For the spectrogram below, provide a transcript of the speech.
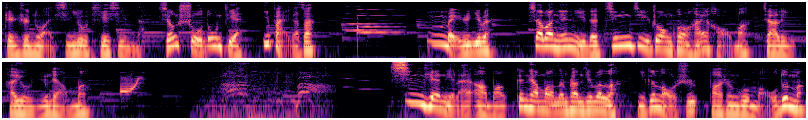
真是暖心又贴心呢。想手动点一百个赞。每日一问：下半年你的经济状况还好吗？家里还有余粮吗？今天你来阿邦跟天榜登上提问了，你跟老师发生过矛盾吗？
